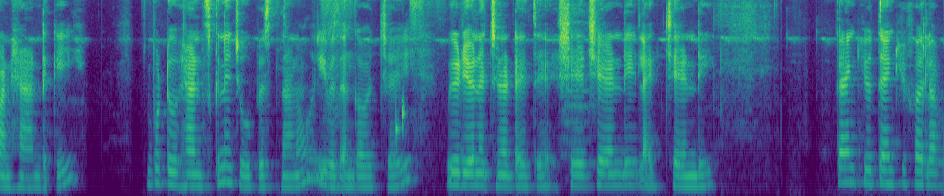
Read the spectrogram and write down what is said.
వన్ హ్యాండ్కి ఇప్పుడు టూ హ్యాండ్స్కి నేను చూపిస్తున్నాను. ఈ విధంగా వచ్చాయి. వీడియో నచ్చినట్టయితే షేర్ చేయండి లైక్ చేయండి. Thank you thank you for love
